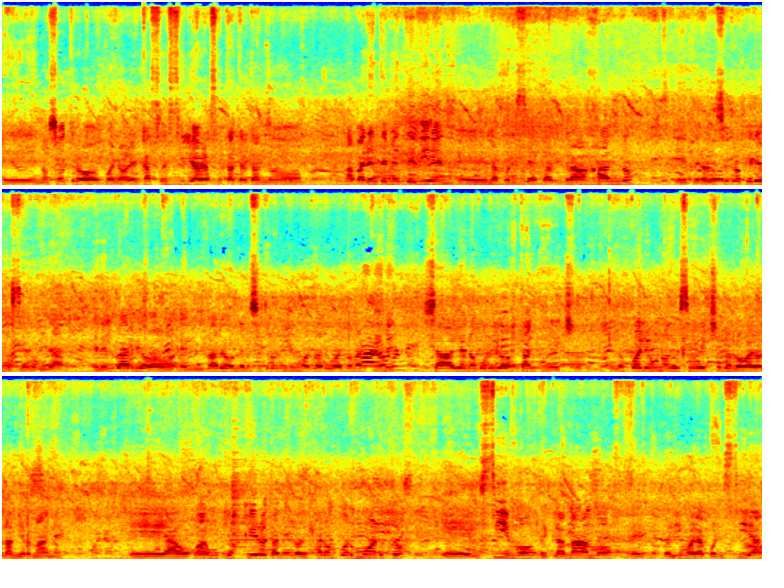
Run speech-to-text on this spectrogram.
Eh, nosotros, bueno, el caso de Silvia ahora se está tratando aparentemente bien, la policía está trabajando, pero nosotros queremos seguridad. En el barrio, en el barrio donde nosotros vivimos, el barrio Waldo Martínez, ya habían ocurrido bastantes hechos, en los cuales uno de esos hechos le robaron a mi hermano. Eh, a, un kiosquero también lo dejaron por muerto, eh, hicimos, reclamamos, pedimos a la policía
